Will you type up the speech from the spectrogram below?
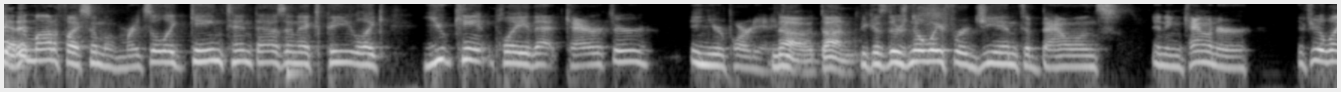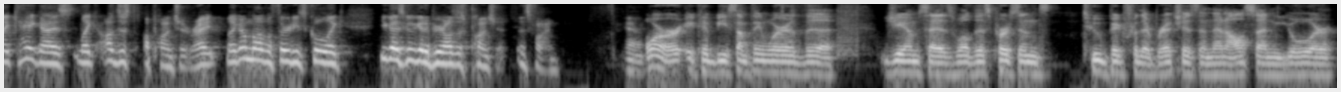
I have to it. modify some of them, right? So, like, gain ten thousand XP. Like, you can't play that character in your party anymore. No, done. Because there's no way for a GM to balance an encounter. If you're like, hey guys, like I'll just I'll punch it, right? Like I'm level 30, it's cool. Like you guys go get a beer, I'll just punch it. It's fine. Yeah. Or it could be something where the GM says, well, this person's too big for their britches, and then all of a sudden you're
